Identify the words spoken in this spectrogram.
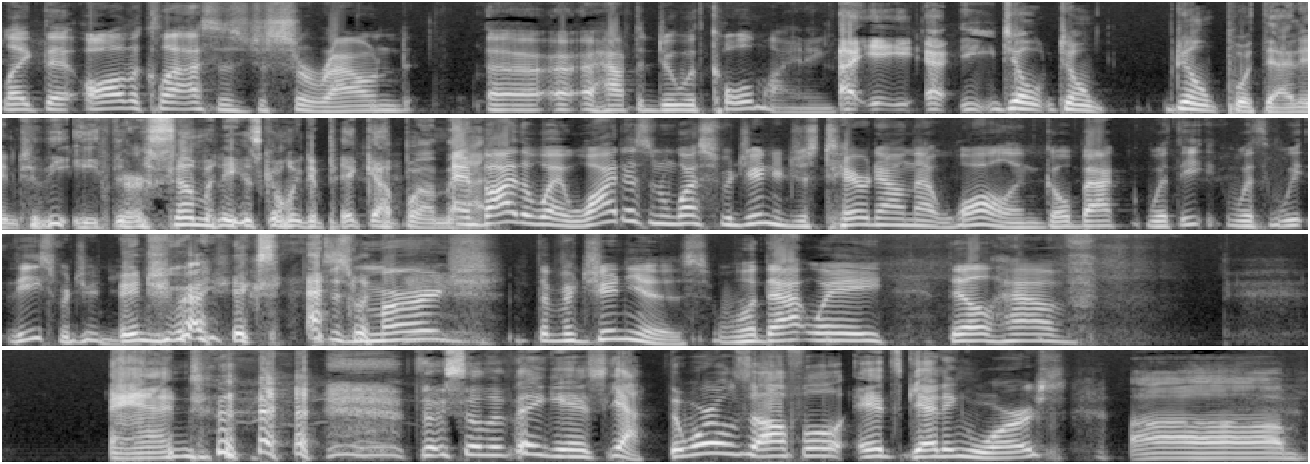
Like that, all the classes just surround uh, uh, have to do with coal mining. I, I, I- don't don't don't put that into the ether. Somebody is going to pick up on that. And by the way, why doesn't West Virginia just tear down that wall and go back with e- with East Virginia? And- right, exactly. just merge the Virginias. Well, that way they'll have. And so, so the thing is, yeah, the world's awful. It's getting worse. Um,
